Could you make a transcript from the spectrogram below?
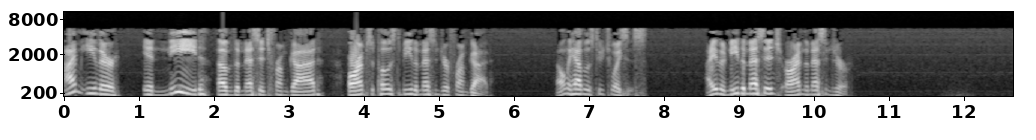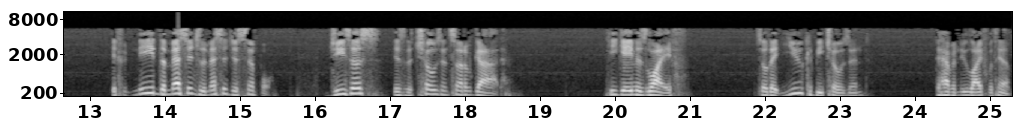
I'm either in need of the message from God or I'm supposed to be the messenger from God. I only have those two choices. I either need the message or I'm the messenger. If you need the message, the message is simple. Jesus is the chosen Son of God. He gave His life so that you could be chosen to have a new life with Him.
